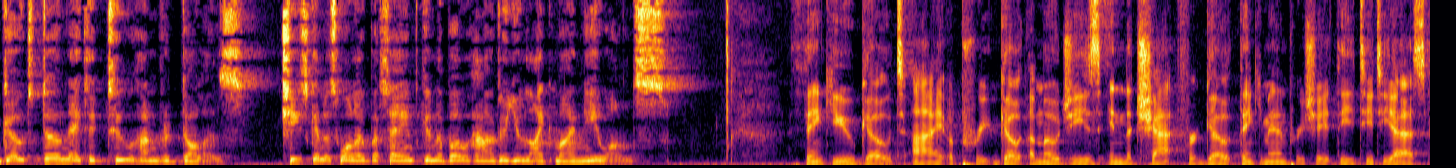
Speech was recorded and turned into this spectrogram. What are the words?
Goat donated $200. She's gonna swallow but ain't gonna bow. How do you like my nuance? Thank you, Goat. I appreciate Goat emojis in the chat for Goat. Thank you, man. Appreciate the TTS.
